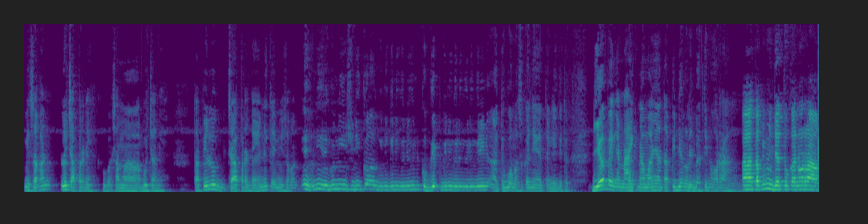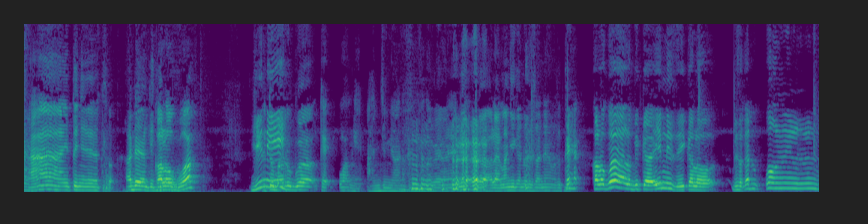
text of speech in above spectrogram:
misalkan lu caper nih gua sama bocah nih. Tapi lu capernya ini kayak misalkan eh nih gue nih si Dika gini gini gini gini kegep gini gini gini gini ah tuh gue masukannya yang kayak gitu. Dia pengen naik namanya tapi dia ngelibatin orang. Ah, tapi menjatuhkan orang. Ah itunya. Ada yang kayak kalau gitu. gue gini. Itu baru gue kayak wah nge anjing nih anak ini udah lain lagi kan urusannya maksudnya. Kayak kalau gue lebih ke ini sih kalau misalkan wah ini,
